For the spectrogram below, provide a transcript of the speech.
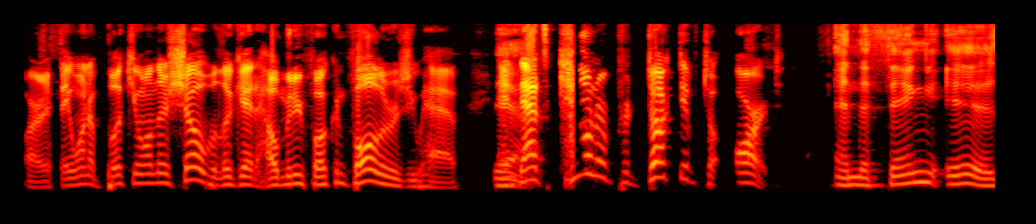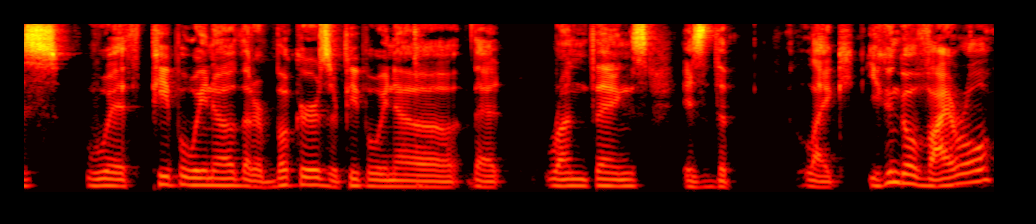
or if they want to book you on their show, will look at how many fucking followers you have, Yeah. and that's counterproductive to art. And the thing is, with people we know that are bookers or people we know that run things, is the like you can go viral,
